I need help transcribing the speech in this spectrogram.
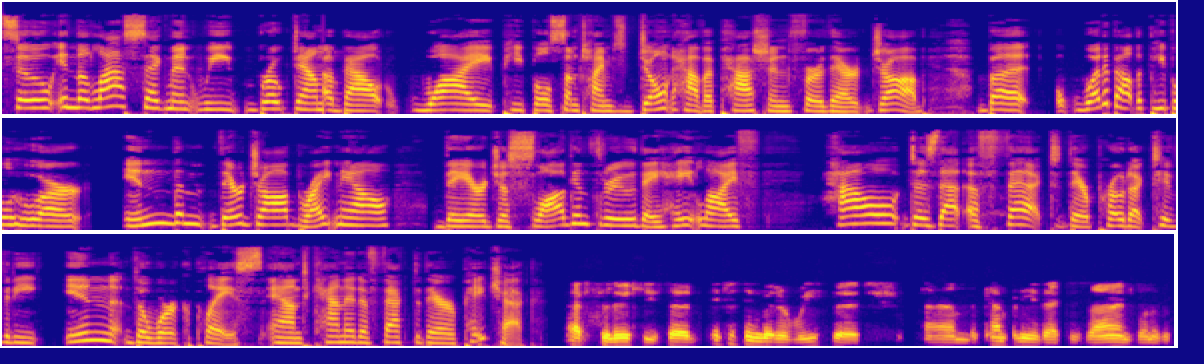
So in the last segment, we broke down about why people sometimes don't have a passion for their job. But what about the people who are in the, their job right now. They are just slogging through. They hate life. How does that affect their productivity in the workplace? And can it affect their paycheck? Absolutely. So, interesting bit of research. Um, the company that designed one of the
